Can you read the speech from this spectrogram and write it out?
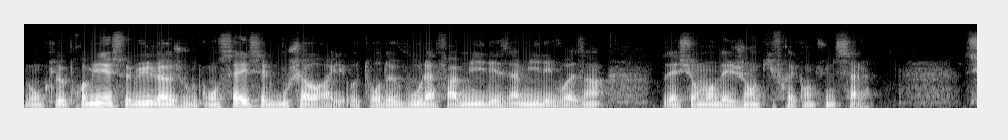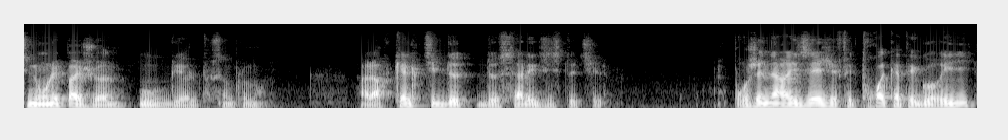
Donc le premier, celui-là je vous le conseille, c'est le bouche à oreille. Autour de vous, la famille, les amis, les voisins, vous avez sûrement des gens qui fréquentent une salle. Sinon les pages jeunes, ou Google tout simplement. Alors quel type de, salle existe-t-il? Pour généraliser, j'ai fait trois catégories.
